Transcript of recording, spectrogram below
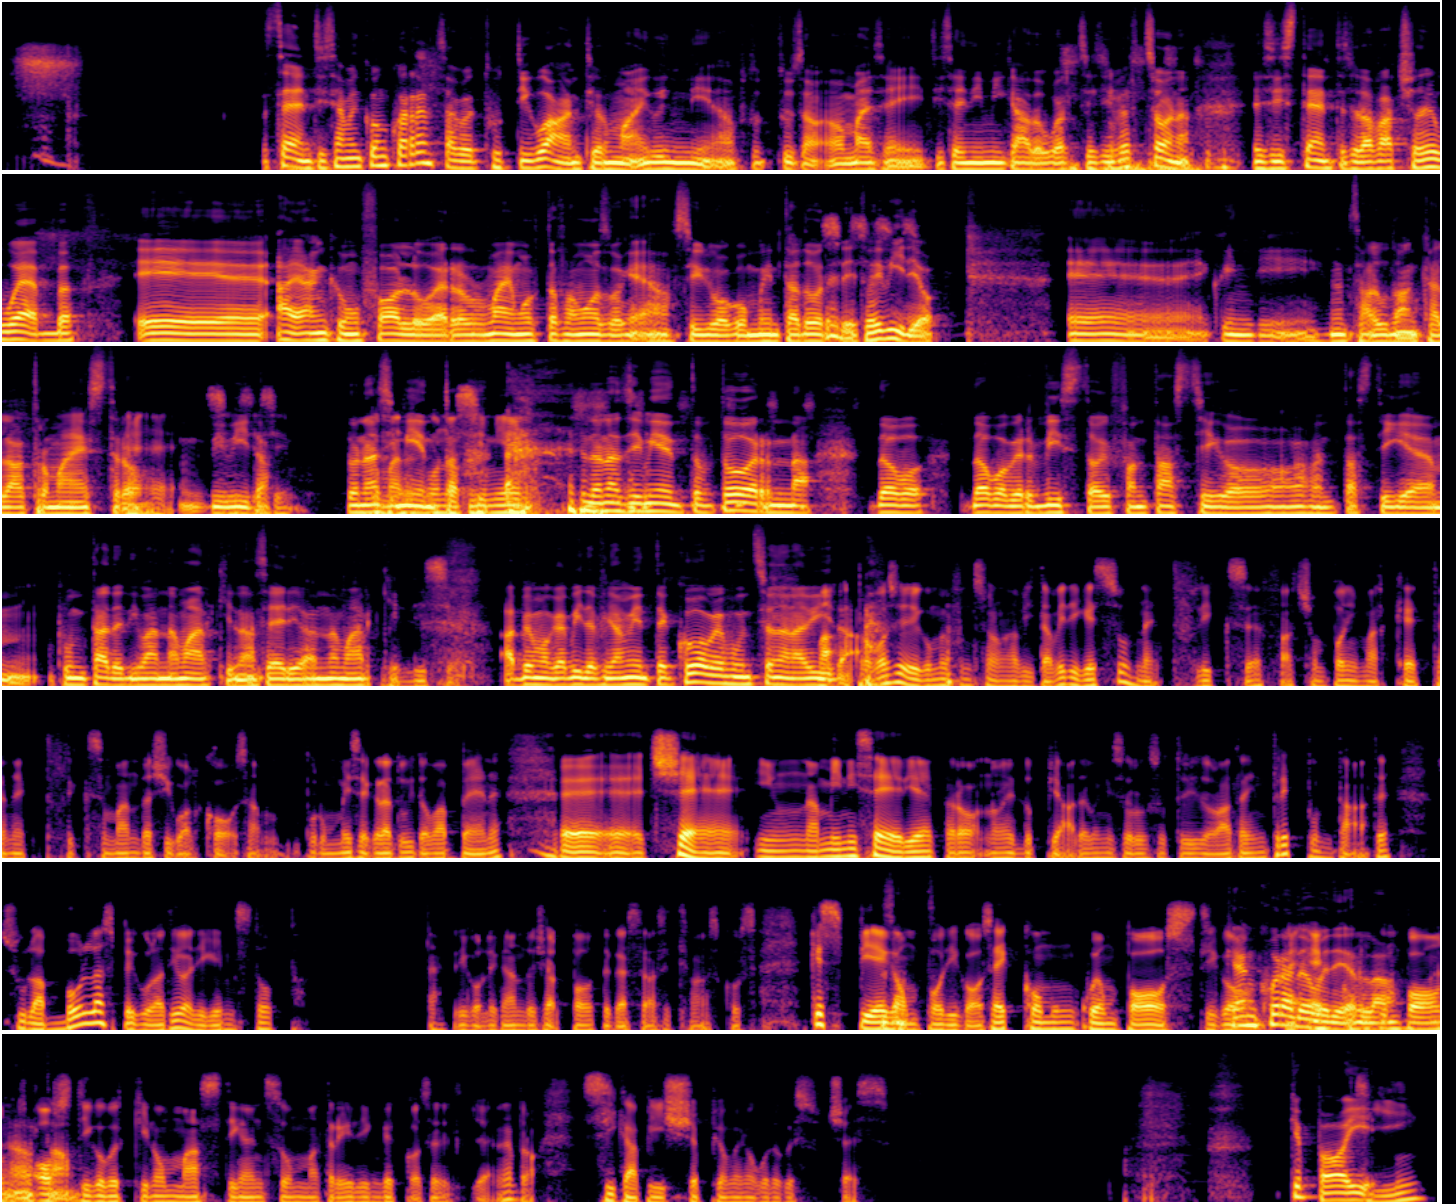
Senti, siamo in concorrenza con tutti quanti ormai, quindi eh, tu, ormai sei- ti sei inimicato qualsiasi persona esistente sulla faccia del web e hai anche un follower ormai molto famoso che è assiduo commentatore Sì, dei tuoi sì, video. E quindi un saluto anche all'altro maestro Eh, di sì, sì, vita. Don. Nasimiento. Don Nasimiento torna dopo, dopo aver visto il fantastico, le fantastiche mm, puntate di Vanna Marchi, una serie di Vanna Marchi. Bellissimo. Abbiamo capito finalmente come funziona la Ma vita. a proposito di come funziona la vita, vedi che su Netflix eh, faccio un po' di marchette Netflix, mandaci qualcosa, pure un mese gratuito va bene. eh, c'è in una miniserie, però non è doppiata, quindi solo sottotitolata, in tre puntate sulla bolla speculativa di GameStop. Eh, ricollegandoci al podcast della settimana scorsa, che spiega un Esatto. po' di cose. È comunque un po' ostico. Che ancora è- devo è vederla, Un po' ostico per chi non mastica, insomma, trading e cose del genere, però si capisce più o meno quello che è successo. Che poi Sì,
